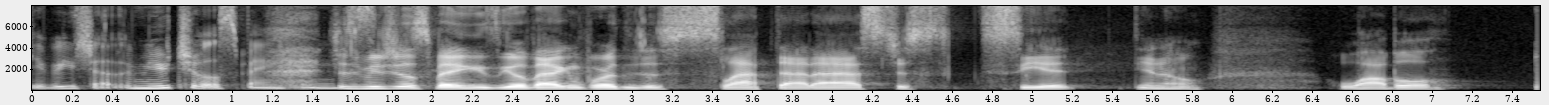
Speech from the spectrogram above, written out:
Give each other mutual spankings. just mutual spankings go back and forth and just slap that ass just see it you know wobble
